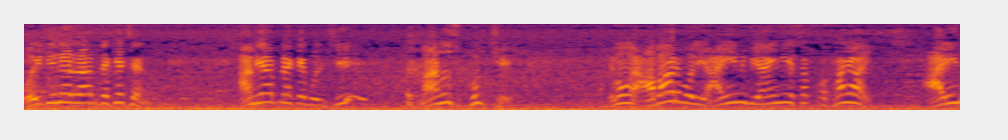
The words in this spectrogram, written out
ওই দিনের রাত দেখেছেন? আমি আপনাকে বলছি, মানুষ ফুটছে এবং আবার বলি, আইন বেআইনি এসব কথা নয়। আইন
